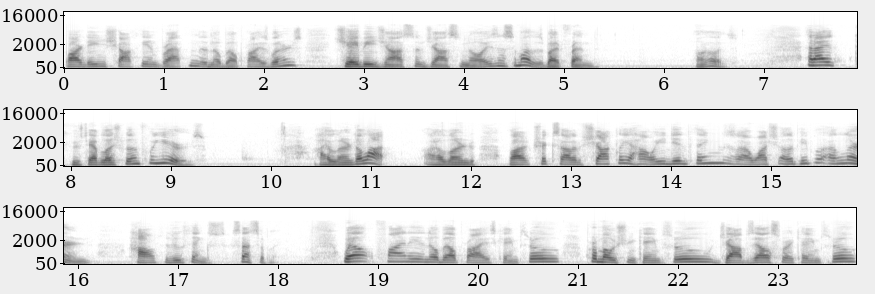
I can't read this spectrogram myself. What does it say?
Bardeen, Shockley, and Brattain, the Nobel Prize winners, J.B. Johnson of Johnson noise, and some others, my friend, among others. And I used to have lunch with them for years. I learned a lot. I learned a lot of tricks out of Shockley, how he did things. I watched other people. I learned how to do things sensibly. Well, finally, the Nobel Prize came through, promotion came through, jobs elsewhere came through,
